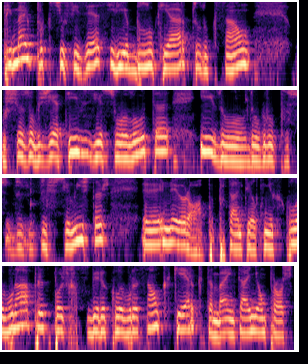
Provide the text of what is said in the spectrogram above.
primeiro porque se o fizesse iria bloquear tudo o que são os seus objetivos e a sua luta e do, do grupo dos socialistas eh, na Europa. Portanto, ele tinha que colaborar para depois receber a colaboração que quer que também para os,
